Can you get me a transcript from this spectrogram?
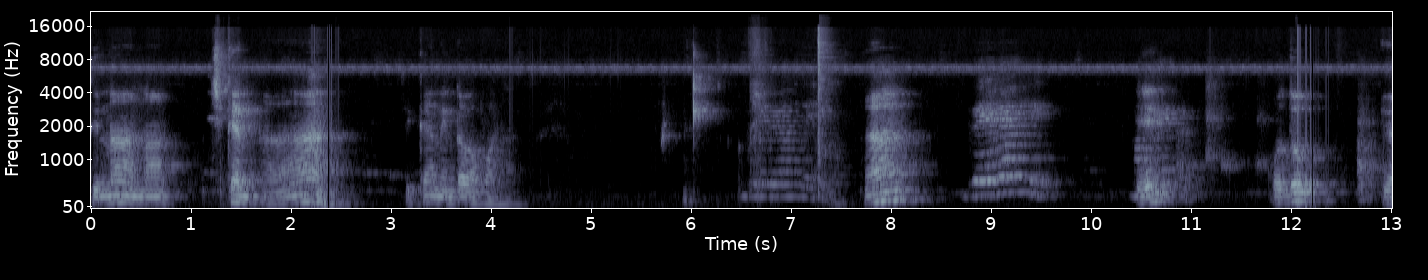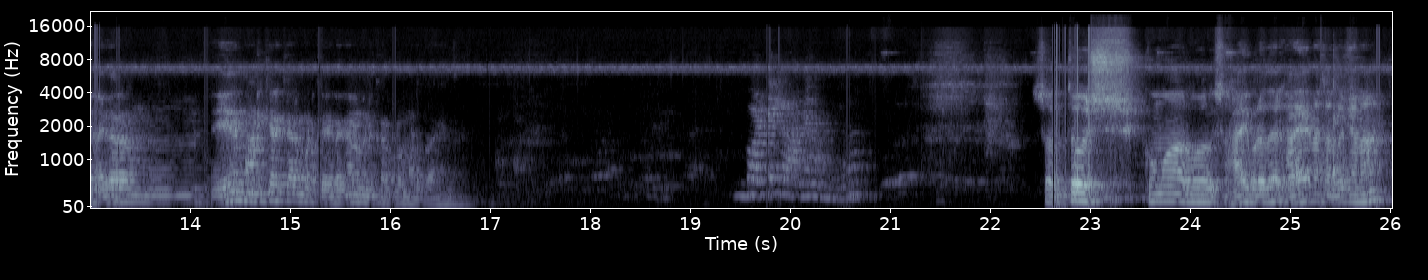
తిన్నా అన్న చికెన్. చికెన్ తింటావా ఆ? ఏం? వద్దు. ఎర్రగరం. ఏ మామిడికాయ కారం పడతాయి. ఎర్రగరం నేను కడుపులో పడతా బాటిల్ ఆనే ఉందా? Santosh Kumar hi brother. Hi అన్న సంతోష్ అన్న.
